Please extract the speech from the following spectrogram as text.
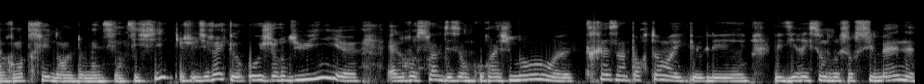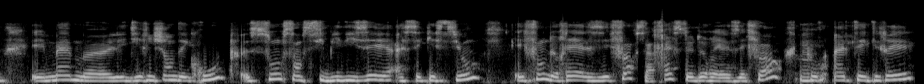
rentrer dans le domaine scientifique. Je dirais qu'aujourd'hui, euh, elles reçoivent des encouragements euh, très importants et que les, les directions de ressources humaines et même euh, les dirigeants des groupes sont sensibilisés à ces questions et font de réels efforts, ça reste de réels efforts, pour mm. intégrer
